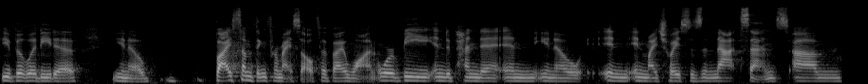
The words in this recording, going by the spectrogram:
the ability to, you know, buy something for myself if I want, or be independent in, you know, in in my choices in that sense. Um,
